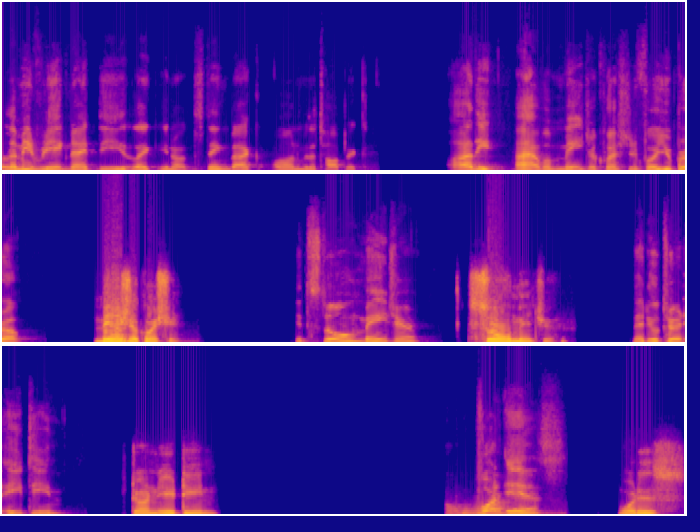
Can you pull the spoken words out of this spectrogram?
let me reignite the like you know this thing back on with a topic. Adi, I have a major question for you, bro. Major question. It's so major So major. that you'll turn 18. Turn 18. What Okay. is What is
